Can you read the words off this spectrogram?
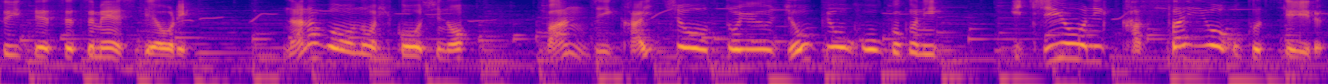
ついて説明しており7号の飛行士の万事会長という状況報告に一様に喝采を送っている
